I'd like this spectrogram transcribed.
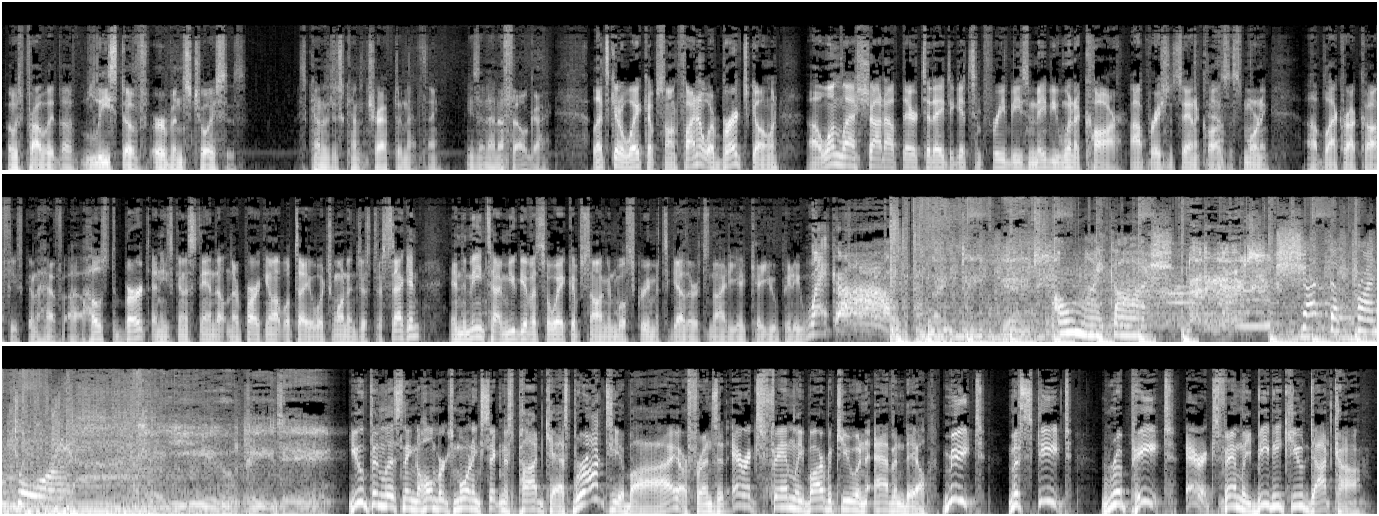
It was probably the least of Urban's choices. He's kind of just kind of trapped in that thing. He's an NFL guy. Let's get a wake up song. Find out where Bert's going. Uh, one last shot out there today to get some freebies and maybe win a car. Operation Santa Claus this morning. Uh, Black Rock Coffee is going to have uh, host Bert, and he's going to stand out in their parking lot. We'll tell you which one in just a second. In the meantime, you give us a wake up song, and we'll scream it together. It's 98 KUPD. Wake up! 98 Oh my gosh. Shut the front door. UPD. You've been listening to Holmberg's Morning Sickness Podcast, brought to you by our friends at Eric's Family Barbecue in Avondale. Meet, mesquite, repeat. Eric'sFamilyBBQ.com.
